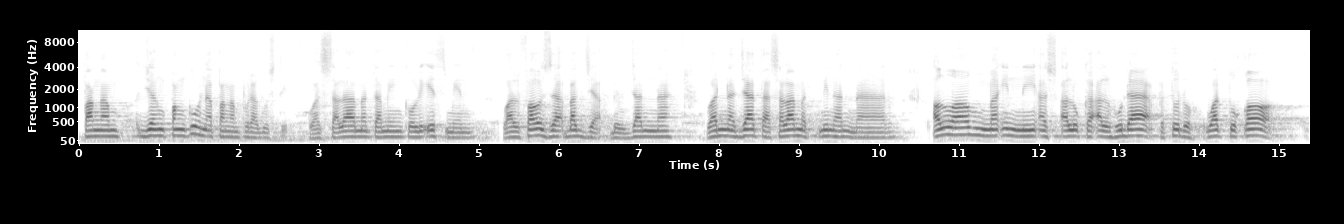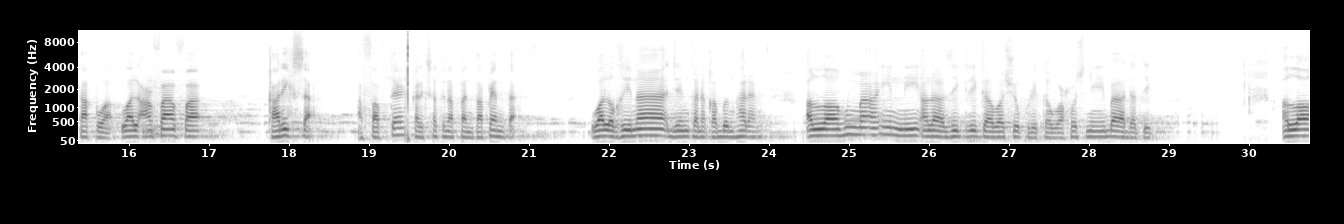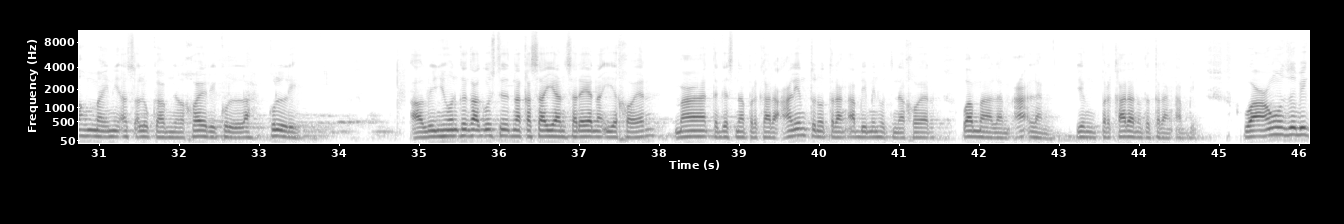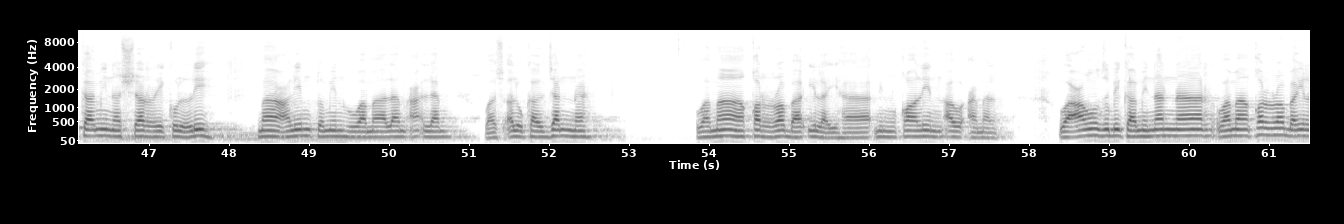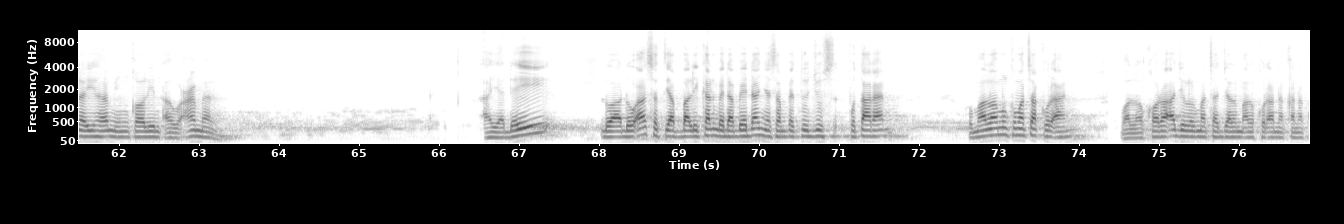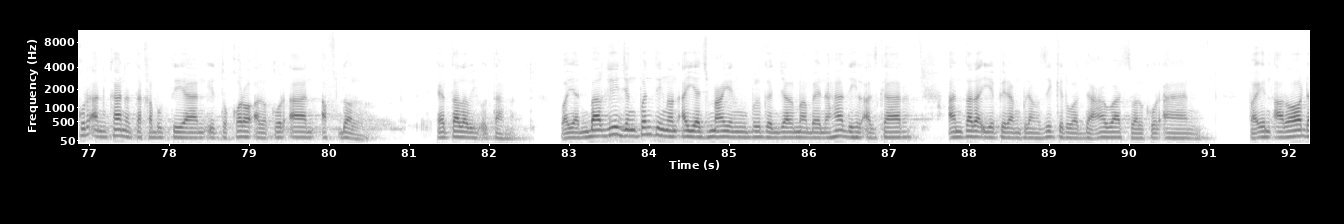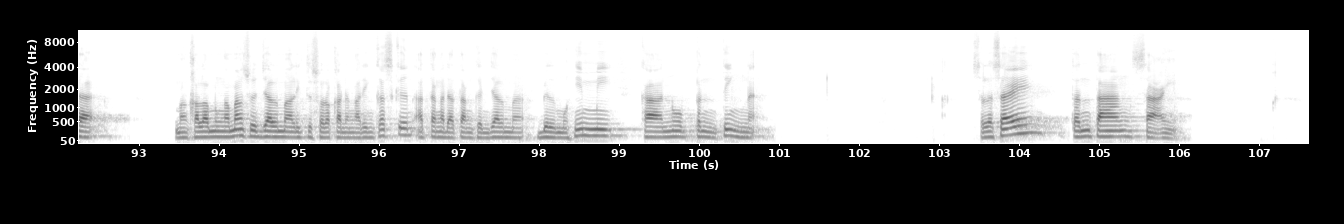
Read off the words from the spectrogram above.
pangam jeung pangkuhna pangampura Gusti. Wassalamata min kulli ismin wal fauza bagja bil jannah wan najata salamat minan nar. Allahumma inni as'aluka al-huda petuduh wat tuqa taqwa wal afafa kariksa. Afaf teh kariksa tina penta-penta wal ghina jeung kana kabeungharan Allahumma inni ala zikrika wa syukrika wa husni ibadatik. Allahumma inni as'aluka minal khairi kullah kulli. Alwi nyuhun ke Gusti na kasayan sadayana ieu khair ma tegasna perkara alim tunu terang abdi minhu tina khair wa ma lam a'lam jeung perkara nu terang abdi. Wa a'udzu bika minasyarri kulli ma alimtu minhu wa ma lam a'lam was'alukal jannah wa ma qarraba ilaiha min qalin aw amal. Wa'udzu bika minan nar wa ma qarraba ilaiha min qalin aw amal aya deui doa-doa setiap balikan beda-bedanya sampai tujuh putaran. Kumalamun kumaca Quran? Walau qara'a ajlul maca jalma al-Qur'an kana Qur'an kana takabuktian itu qara al-Qur'an afdol. Eta leuwih utama. Wayan bagi jeung penting non ayajma'in ngumpulkeun jalma baina hadhil azkar antara ieu pirang-pirang zikir wa da'awat wal Qur'an. Fa in arada mangkala mengamangsud jalma lik sora kana ngaringkeskeun atawa ngadatangkeun jalma bil muhimmi kanu pentingna. Selesai tentang sa'i.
